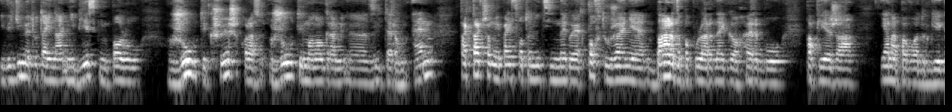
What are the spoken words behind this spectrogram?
i widzimy tutaj na niebieskim polu żółty krzyż oraz żółty monogram e, z literą M. Tak, tak, szanowni Państwo, to nic innego jak powtórzenie bardzo popularnego herbu papieża Jana Pawła II.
